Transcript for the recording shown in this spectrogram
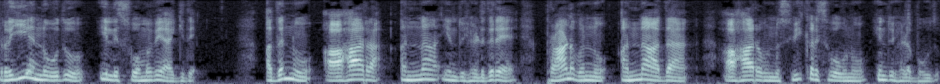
ರಯಿ ಅನ್ನುವುದು ಇಲ್ಲಿ ಸೋಮವೇ ಆಗಿದೆ. ಅದನ್ನು ಆಹಾರ ಅನ್ನ ಎಂದು ಹೇಳಿದರೆ, ಪ್ರಾಣವನ್ನು ಅನ್ನ ಆದ ಆಹಾರವನ್ನು ಸ್ವೀಕರಿಸುವವನು ಎಂದು ಹೇಳಬಹುದು.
